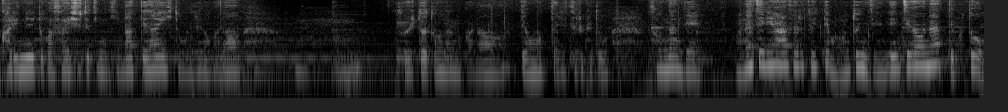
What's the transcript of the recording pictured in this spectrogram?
仮縫いとか最終的に決まってない人もいるのかな、うん、そういう人はどうなのかなって思ったりするけどそんなんで同じリハーサルといっても本当に全然違うなっていうことを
